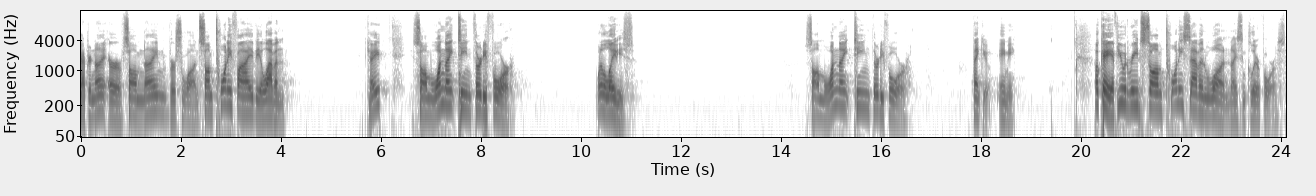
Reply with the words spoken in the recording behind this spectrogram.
chapter 9 or Psalm 9 verse 1, Psalm 25 11. Okay? Psalm 119 34. One of the ladies. Psalm 119 34. Thank you, Amy. Okay, if you would read Psalm 27 1, nice and clear for us.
